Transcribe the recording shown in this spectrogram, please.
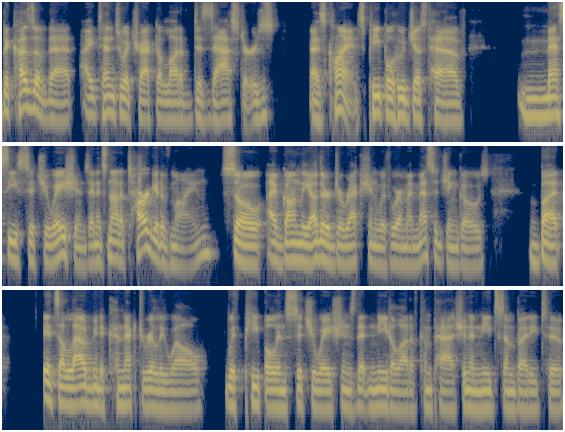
because of that, I tend to attract a lot of disasters as clients, people who just have messy situations. And it's not a target of mine. So I've gone the other direction with where my messaging goes. But it's allowed me to connect really well with people in situations that need a lot of compassion and need somebody to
